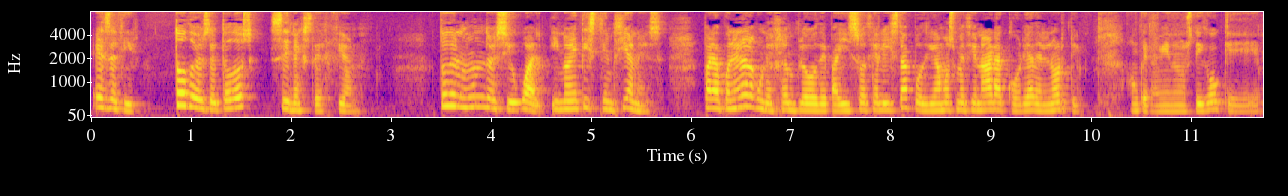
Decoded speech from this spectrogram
Es decir, todo es de todos sin excepción. Todo el mundo es igual y no hay distinciones. Para poner algún ejemplo de país socialista podríamos mencionar a Corea del Norte, aunque también os digo que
